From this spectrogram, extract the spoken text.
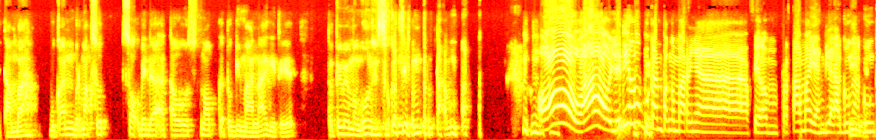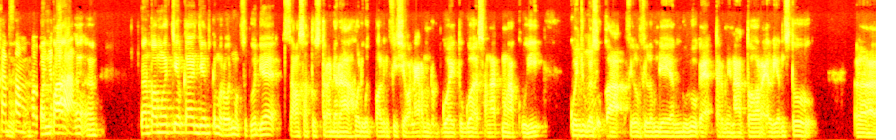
Ditambah bukan bermaksud sok beda atau snob atau gimana gitu ya. Tapi memang gua nggak suka film pertama. Oh, wow. Jadi lo bukan penggemarnya film pertama yang diagung-agungkan Iya, sama banyak tanpa orang. eh, eh, tanpa mengecilkan James Cameron maksud gue dia salah satu sutradara Hollywood paling visioner menurut gue itu gue sangat mengakui gue juga Mhm. suka film-film dia yang dulu kayak Terminator Aliens tuh eh,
